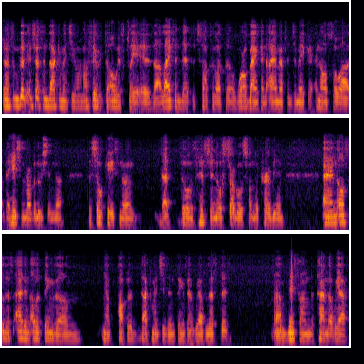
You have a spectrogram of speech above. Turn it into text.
you know some good interesting documentary my favorite to always play is uh, Life and Debt which talks about the World Bank and the IMF in Jamaica and also uh, the Haitian Revolution uh, to showcase you know that those history and those struggles from the Caribbean and also just add in other things um, you know popular documentaries and things that we have listed uh, based on the time that we have.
